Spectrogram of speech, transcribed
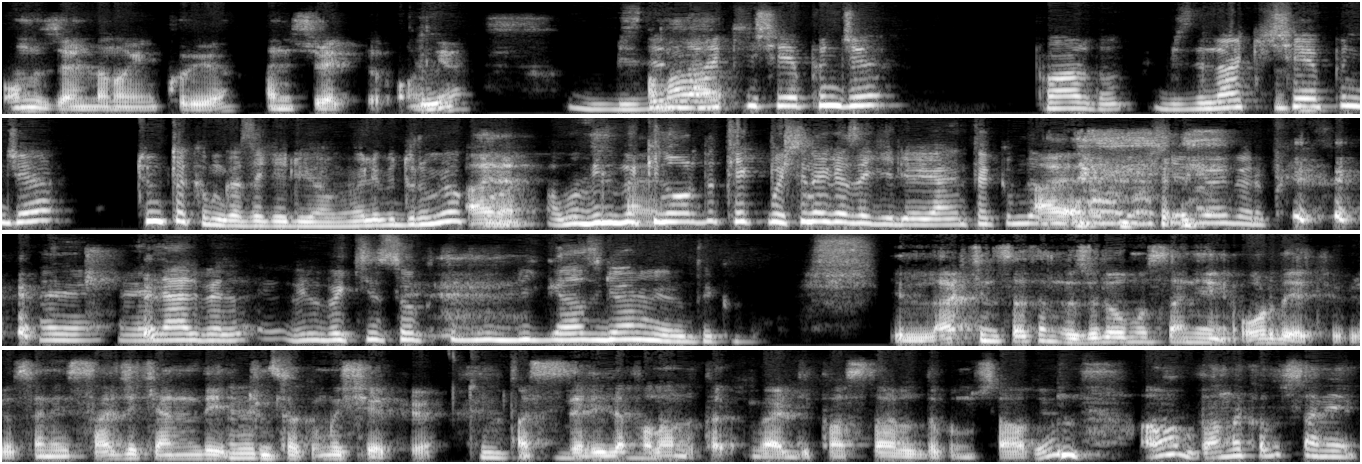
onun üzerinden oyun kuruyor. Hani sürekli oynuyor. Bizde Ama... Larkin şey yapınca pardon. Bizde Larkin şey yapınca tüm takım gaza geliyor ama öyle bir durum yok Aynen. mu? Ama Wilbeck'in orada tek başına gaza geliyor yani takımda Aynen. bir şey görmüyorum. hani helal be Wilbeck'in soktuğu bir gaz görmüyorum takımda. Larkin zaten özel olması hani orada yatıyor biraz. Hani sadece kendi değil evet. tüm takımı iş yapıyor. Tüm Asistleriyle falan da takım verdiği paslarla da bunu sağlıyor. Ama bana kalırsa hani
